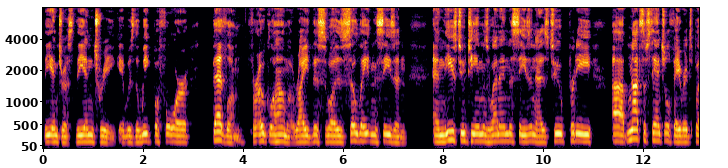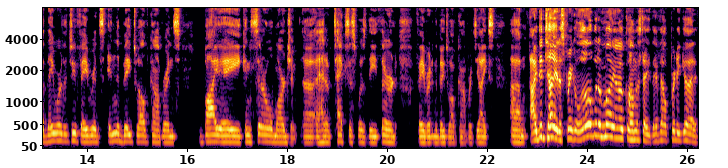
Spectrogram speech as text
the interest, the intrigue. It was the week before Bedlam for Oklahoma, right? This was so late in the season and these two teams went in the season as two pretty, uh, not substantial favorites, but they were the two favorites in the Big 12 conference by a considerable margin. Uh, ahead of Texas was the third favorite in the Big 12 conference. Yikes. Um, I did tell you to sprinkle a little bit of money on Oklahoma State. They felt pretty good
